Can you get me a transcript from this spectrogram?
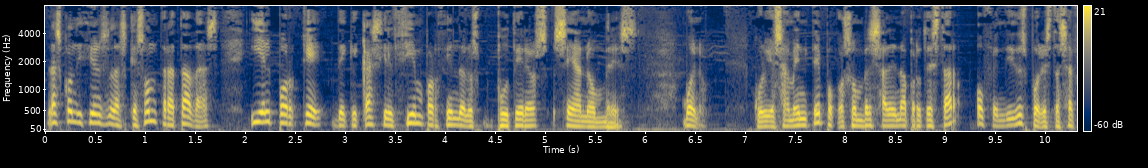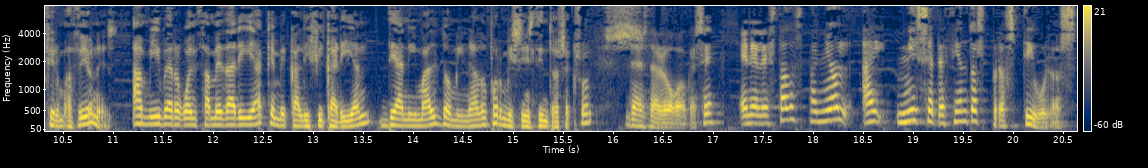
las condiciones en las que son tratadas y el porqué de que casi el 100% de los puteros sean hombres. Bueno, Curiosamente, pocos hombres salen a protestar ofendidos por estas afirmaciones. A mí vergüenza me daría que me calificarían de animal dominado por mis instintos sexuales. Desde luego que sí. En el Estado español hay 1.700 prostíbulos,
